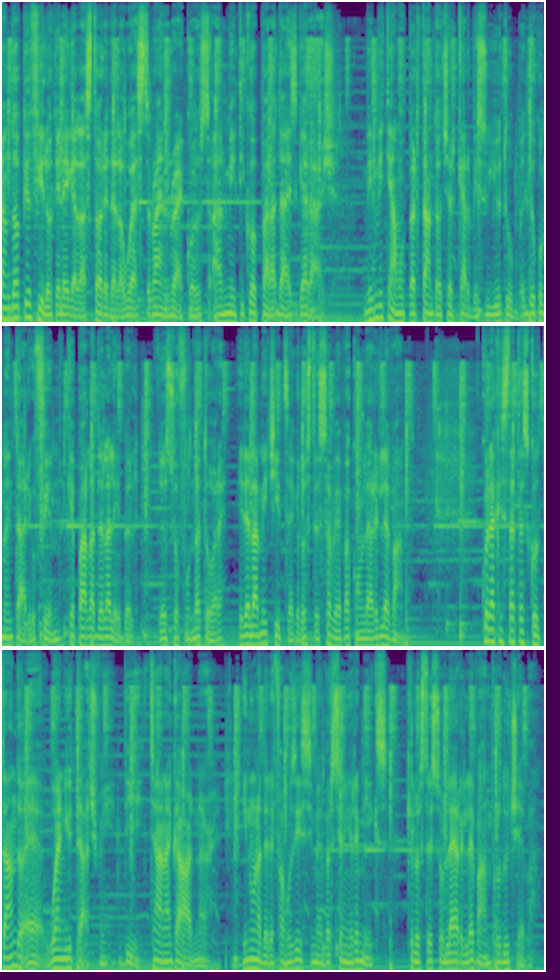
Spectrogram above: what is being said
C'è un doppio filo che lega la storia della West Rand Records al mitico Paradise Garage. Vi invitiamo pertanto a cercarvi su YouTube il documentario film che parla della label, del suo fondatore e dell'amicizia che lo stesso aveva con Larry Levan. Quella che state ascoltando è When You Touch Me di Tana Gardner, in una delle famosissime versioni remix che lo stesso Larry Levan produceva.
